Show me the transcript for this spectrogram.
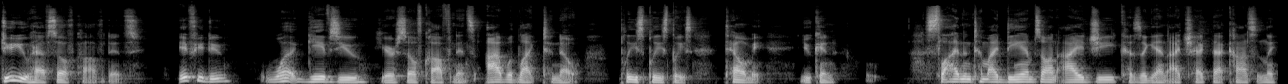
do you have self confidence? If you do, what gives you your self confidence? I would like to know. Please, please, please tell me. You can slide into my DMs on IG because again, I check that constantly.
